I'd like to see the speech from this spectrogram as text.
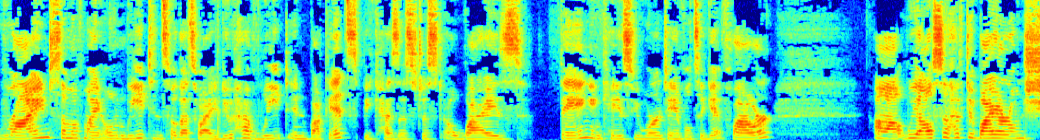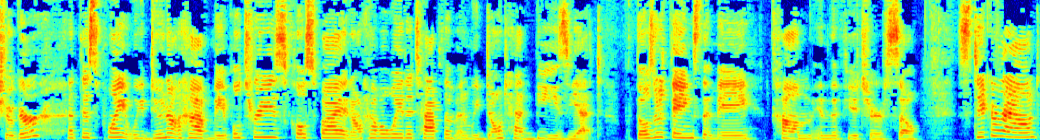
grind some of my own wheat, and so that's why I do have wheat in buckets because it's just a wise thing in case you weren't able to get flour. Uh, we also have to buy our own sugar at this point. We do not have maple trees close by. I don't have a way to tap them, and we don't have bees yet. But those are things that may come in the future. So stick around.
